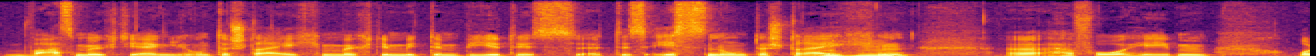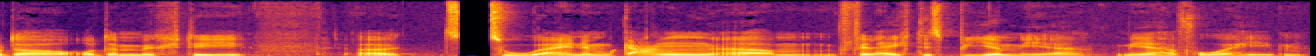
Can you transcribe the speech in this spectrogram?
was möchte ich eigentlich unterstreichen? Möchte ich mit dem Bier das, äh, das Essen unterstreichen, mhm. äh, hervorheben oder, oder möchte ich äh, zu einem Gang ähm, vielleicht das Bier mehr, mehr hervorheben?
